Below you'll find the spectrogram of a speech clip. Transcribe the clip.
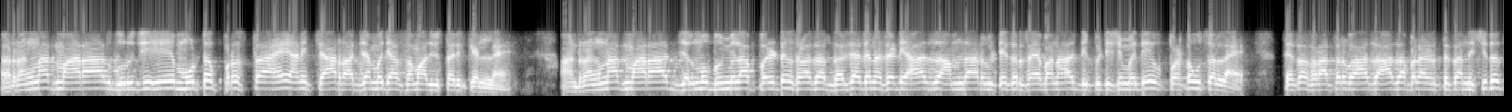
रंगनाथ महाराज गुरुजी हे मोठं प्रस्थ आहे आणि चार राज्यामध्ये हा समाज विस्तारित केलेला आहे. आणि रंगनाथ महाराज जन्मभूमीला पर्यटन स्थळाचा दर्जा देण्यासाठी आज आमदार विटेकर साहेबांना आज DPTC मध्ये प्रश्न उचलला आहे त्याचाच रात्र आज आज आपल्याला त्याचा निश्चितच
